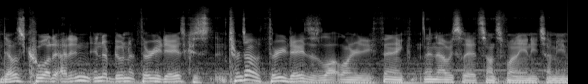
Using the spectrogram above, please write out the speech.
that was cool. I, didn't end up doing it 30 days because it turns out 30 days is a lot longer than you think. And obviously, it sounds funny anytime you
